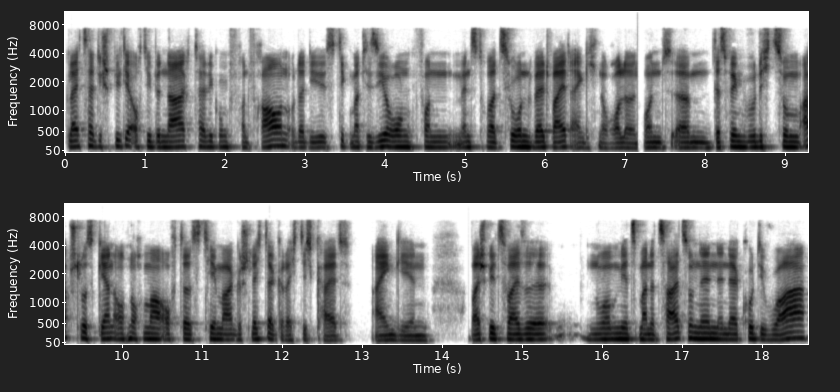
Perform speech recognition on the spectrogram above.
Gleichzeitig spielt ja auch die Benachteiligung von Frauen oder die Stigmatisierung von Menstruation weltweit eigentlich eine Rolle. Und ähm, deswegen würde ich zum Abschluss gern auch nochmal auf das Thema Geschlechtergerechtigkeit eingehen. Beispielsweise, nur um jetzt mal eine Zahl zu nennen, in der Côte d'Ivoire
